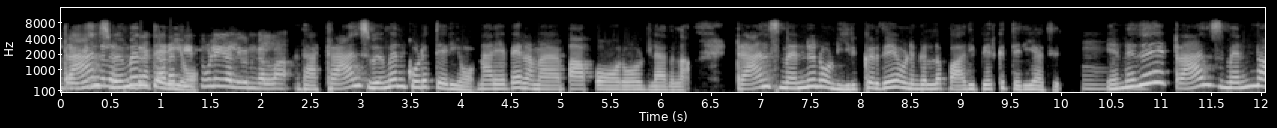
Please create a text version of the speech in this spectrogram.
டிரான்ஸ் விமன் தெரியும். துளிகள் இவங்கெல்லாம். டிரான்ஸ் விமன் கூட தெரியும். நிறைய பேர் நம்ம பாப்போம் ரோட்ல அதெல்லாம். டிரான்ஸ் மென்னு ஒண்ணு இருக்கிறதே இவனுங்கள்ல பாதி பேருக்கு தெரியாது. என்னது? டிரான்ஸ் மென்னா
